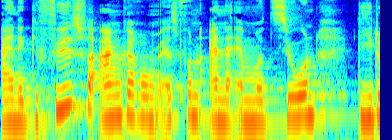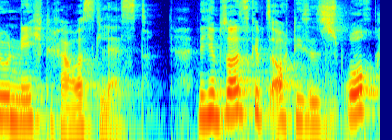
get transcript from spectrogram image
eine Gefühlsverankerung ist von einer Emotion, die du nicht rauslässt. Nicht umsonst gibt es auch diesen Spruch,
